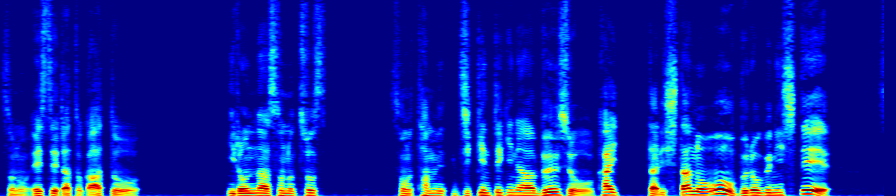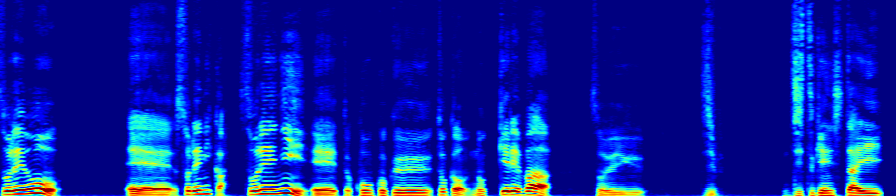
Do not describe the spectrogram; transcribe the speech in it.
そのエッセイだとか、あと、いろんなその調、そのため、実験的な文章を書いたりしたのをブログにして、それを、えー、それにか、それに、えっ、ー、と、広告とかを乗っければ、そういう、じ、実現したい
